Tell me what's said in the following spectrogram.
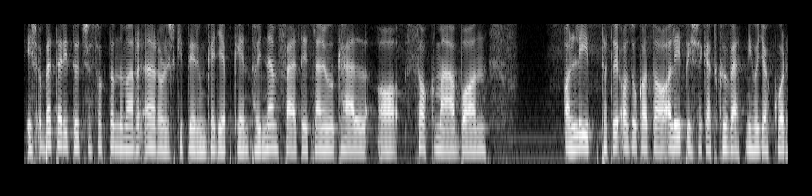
és a beterítőt se szoktam, de már erről is kitérünk egyébként, hogy nem feltétlenül kell a szakmában a lép, tehát hogy azokat a, a lépéseket követni, hogy akkor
